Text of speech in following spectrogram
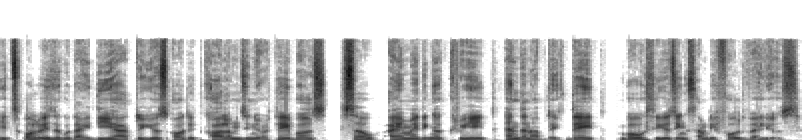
It's always a good idea to use audit columns in your tables, so I am adding a create and an update date, both using some default values.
